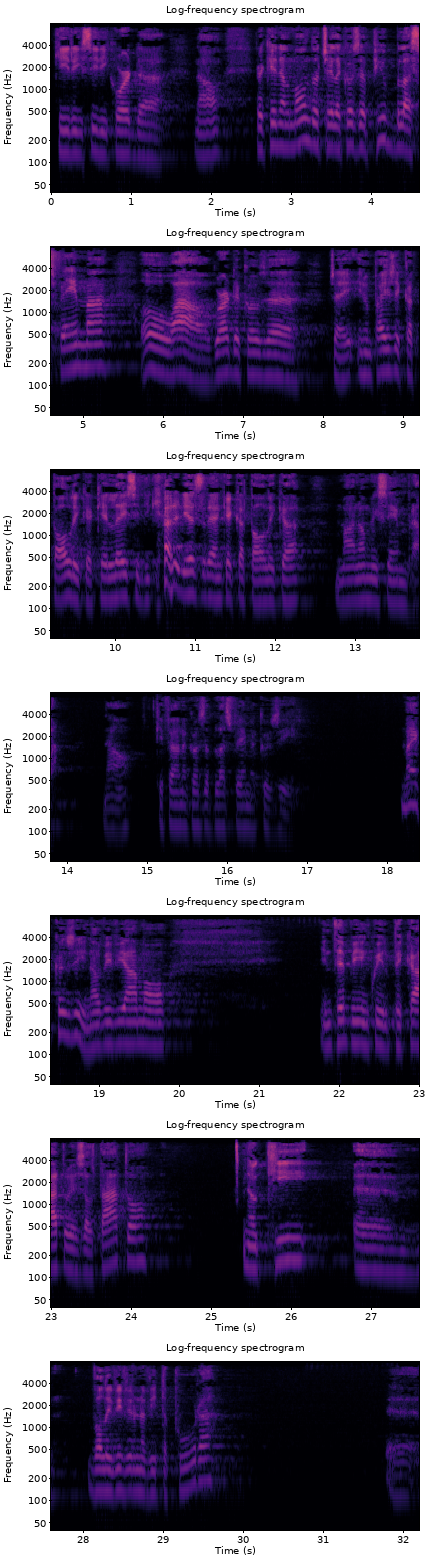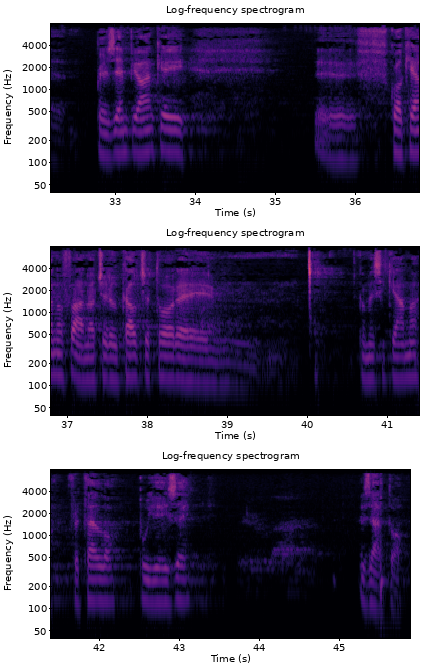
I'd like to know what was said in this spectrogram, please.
Chi si ricorda, no? Perché nel mondo c'è la cosa più blasfema, oh wow, guarda cosa, cioè in un paese cattolico che lei si dichiara di essere anche cattolica, ma non mi sembra, no? Che fa una cosa blasfema così. Ma è così, no? Viviamo in tempi in cui il peccato è esaltato, no, chi eh, vuole vivere una vita pura, eh, per esempio anche eh, qualche anno fa no, c'era il calciatore, come si chiama? Fratello Pugliese? Esatto,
